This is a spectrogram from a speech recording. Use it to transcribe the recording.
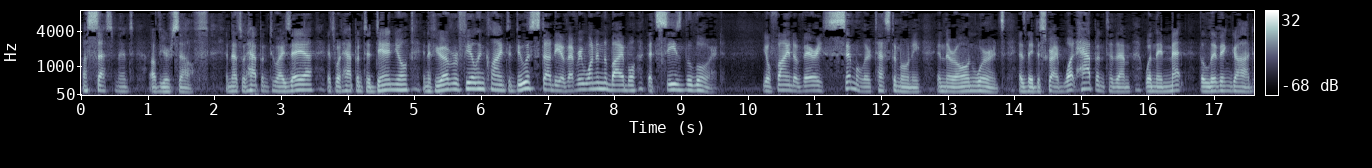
assessment of yourself. And that's what happened to Isaiah. It's what happened to Daniel. And if you ever feel inclined to do a study of everyone in the Bible that sees the Lord, you'll find a very similar testimony in their own words as they describe what happened to them when they met the living God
